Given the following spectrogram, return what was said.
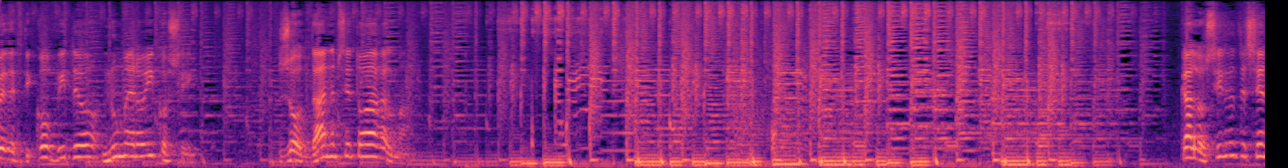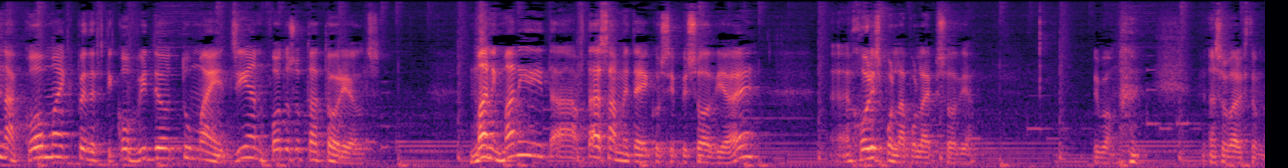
εκπαιδευτικό βίντεο νούμερο 20. Ζωντάνεψε το άγαλμα. Καλώς ήρθατε σε ένα ακόμα εκπαιδευτικό βίντεο του My Aegean Photoshop Tutorials. Μάνι μάνι, τα φτάσαμε τα 20 επεισόδια, ε. ε χωρίς πολλά πολλά επεισόδια. Λοιπόν, να σοβαρευτούμε.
